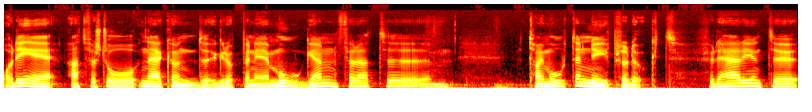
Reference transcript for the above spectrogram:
Och det är att förstå när kundgruppen är mogen för att eh, ta emot en ny produkt. För det här är ju inte,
